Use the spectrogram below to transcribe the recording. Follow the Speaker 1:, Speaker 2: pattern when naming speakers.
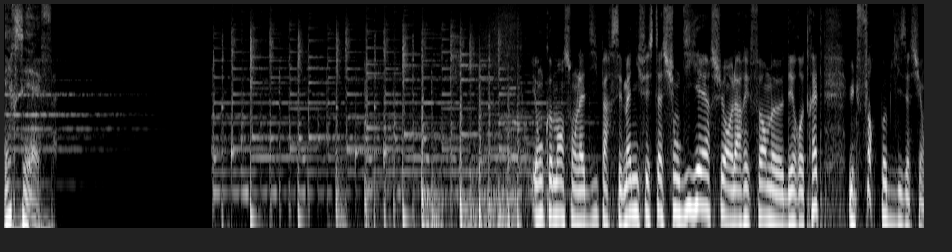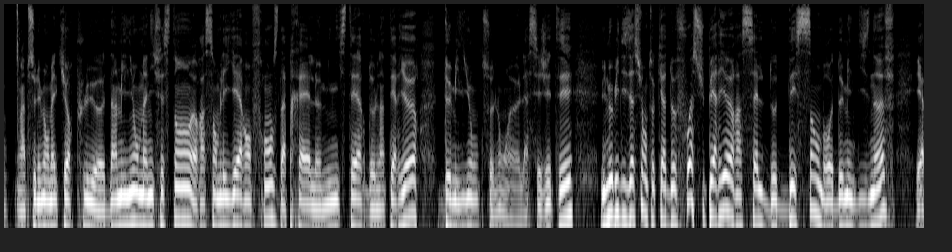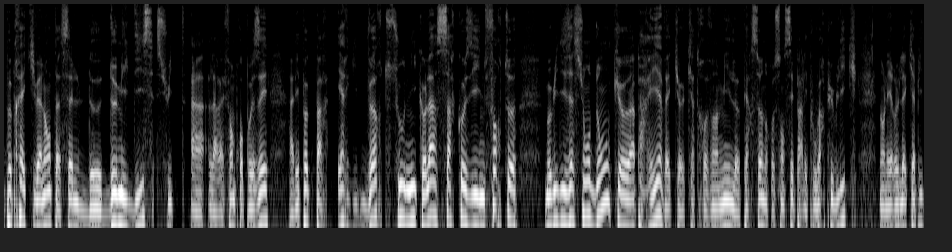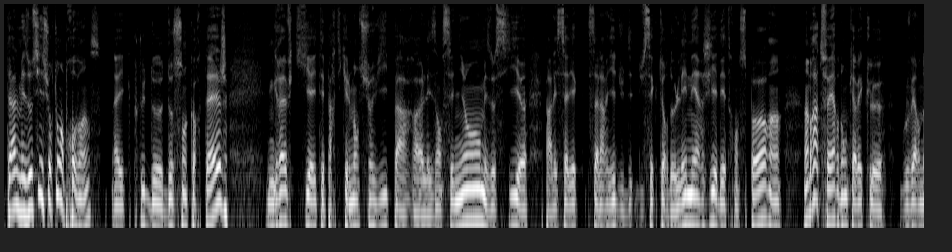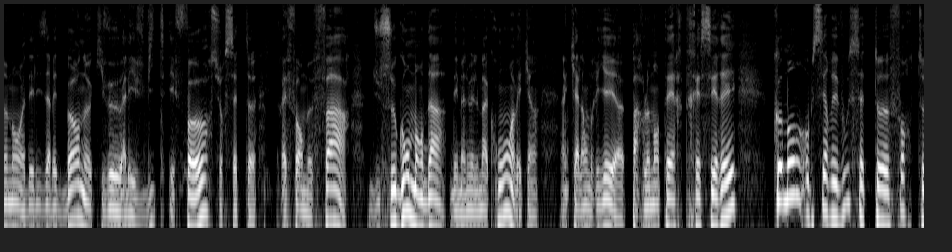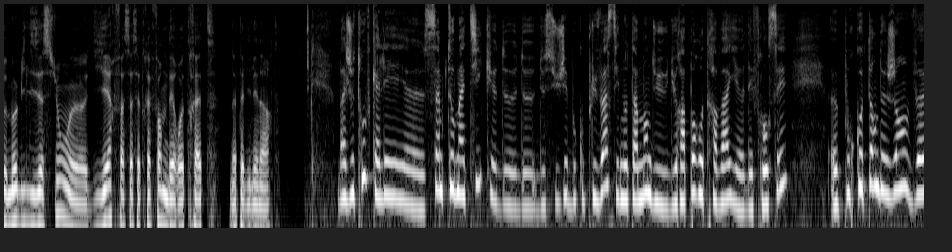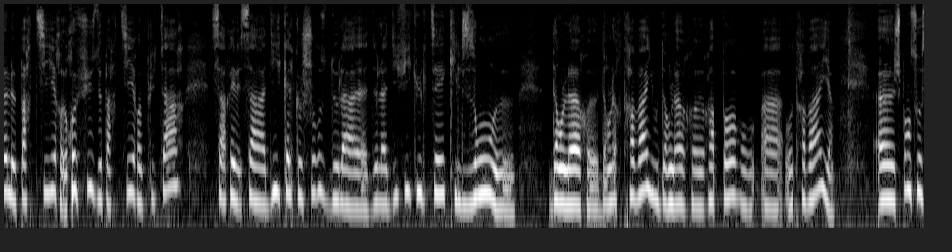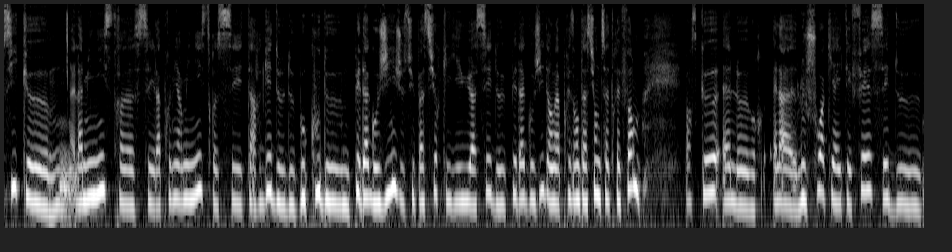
Speaker 1: RCF.
Speaker 2: Et on commence, on l'a dit, par ces manifestations d'hier sur la réforme des retraites. Une forte mobilisation.
Speaker 3: Absolument, Melchior. Plus euh, d'un million de manifestants euh, rassemblés hier en France, d'après le ministère de l'Intérieur. Deux millions selon euh, la CGT. Une mobilisation en tout cas deux fois supérieure à celle de décembre 2019 et à peu près équivalente à celle de 2010 suite à la réforme proposée à l'époque par Eric Woerth sous Nicolas Sarkozy. Une forte mobilisation donc à Paris avec 80 000 personnes recensées par les pouvoirs publics dans les rues de la capitale, mais aussi et surtout en province, avec plus de 200 cortèges. Une grève qui a été particulièrement suivie par euh, les enseignants, mais aussi euh, par les salariés du, secteur de l'énergie et des transports. Un, bras de fer donc avec le gouvernement d'Elisabeth Borne qui veut aller vite et fort sur cette réforme phare du second mandat d'Emmanuel Macron avec un, calendrier euh, parlementaire très serré. Comment observez-vous cette euh, forte mobilisation euh, d'hier face à cette réforme des retraites, Nathalie Lénart?
Speaker 4: Bah, je trouve qu'elle est euh, symptomatique de, de, sujets beaucoup plus vastes et notamment du, rapport au travail des Français. pour qu'autant de gens veulent partir, refusent de partir plus tard, ça, ça dit quelque chose de la, de la difficulté qu'ils ont dans leur euh, dans leur travail ou dans leur euh, rapport au, au travail. Euh, je pense aussi que hum, la ministre, c'est la première ministre, s'est targuée de, de, beaucoup de pédagogie. Je suis pas sûre qu'il y ait eu assez de pédagogie dans la présentation de cette réforme parce que elle a le choix qui a été fait, c'est de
